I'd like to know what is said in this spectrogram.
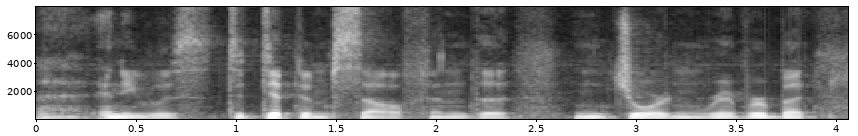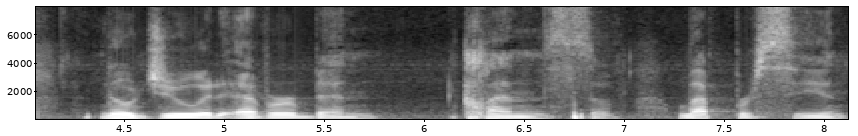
uh, and he was to dip himself in the in Jordan River, but no Jew had ever been cleansed of leprosy. And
